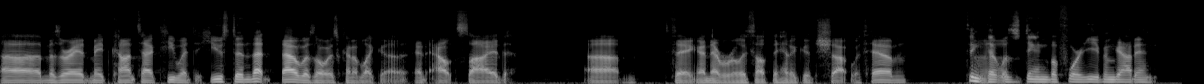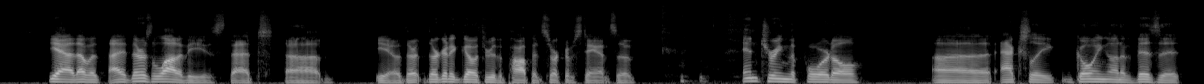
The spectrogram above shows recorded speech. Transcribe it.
uh, Missouri had made contact. He went to Houston. That that was always kind of like a an outside um, thing. I never really thought they had a good shot with him. I think that was Dan before he even got in. Yeah, that was. I, there's a lot of these that um, you know they're they're going to go through the pomp and circumstance of entering the portal, uh, actually going on a visit,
